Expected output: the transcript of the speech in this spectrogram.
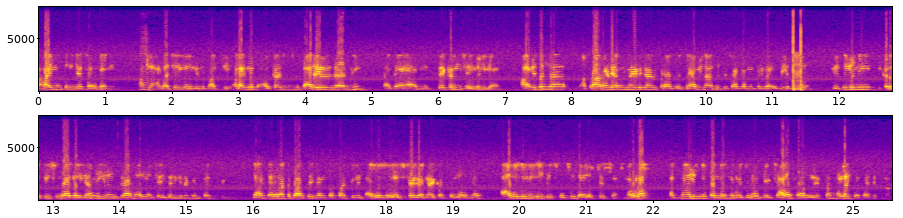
సహాయ మంత్రులు చేశారు కానీ. అట్లా అలా చేయగలిగింది పార్టీ. అలాగే అవకాశం ఇచ్చిన బాలయ్య గారిని సేకరణ చేయగలిగారు ఆ విధంగా అప్పుడు ఆనాడు ఎర్రనాయుడు గారు గ్రామీణాభివృద్ధి శాఖ మంత్రిగా ఉండి ఎన్నో నిధులని ఇక్కడ తీసుకురాగలిగా ఈ గ్రామాల్లో చేయగలిగినటువంటి పరిస్థితి. దాని తర్వాత భారతీయ జనతా పార్టీ ఆ రోజు అజిత్ గారి నాయకత్వంలో ఉన్నారు ఆ రోజు నిధులు తీసుకొచ్చి డెవలప్ చేశారు. మరలా పద్నాలుగు పంతొమ్మిది మధ్యలో మేము చాలా సార్లు చెప్పాం మళ్ళీ ఇంకోసారి చెప్తాం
